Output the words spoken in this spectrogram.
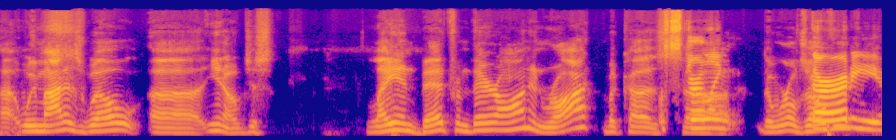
uh, we might as well, uh, you know, just lay in bed from there on and rot because Sterling, uh, the world's already,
